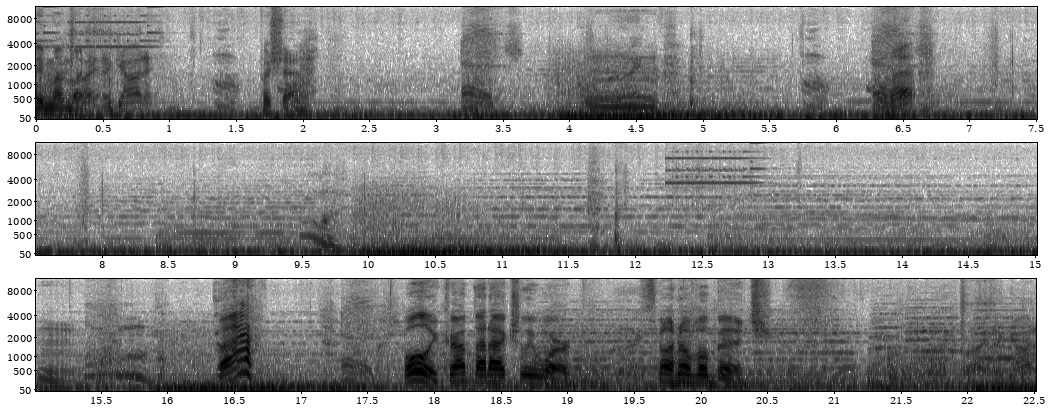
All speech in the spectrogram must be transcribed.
Save my money. I got it. Push that. Edge. Mm. Pull that. Hmm. Ah! Edge. Holy crap, that actually worked. Son of a bitch. Right, I got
